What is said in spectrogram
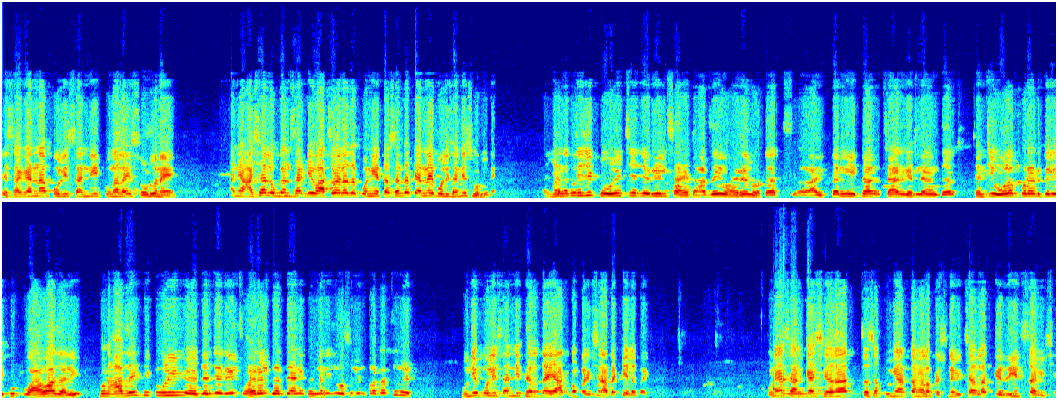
ते सगळ्यांना पोलिसांनी कुणालाही सोडू नये. आणि अशा लोकांसाठी वाचवायला जर कोणी येत असेल तर त्यांनाही पोलिसांनी सोडू नये. आणि जे टोळीचे जे रील्स आहेत आजही व्हायरल होतात. आयुक्तांनी इथं चार्ज घेतल्यानंतर त्यांची ओळख परत केली खूप वाहवा झाली. पण आजही ती टोळी त्यांचे रील्स व्हायरल करते आणि खंडणीची वसुली प्रकार सुरू आहेत. पुणे पोलिसांनी खरं तर हे आत्मपरीक्षण आता केलं पाहिजे. पुण्यासारख्या शहरात जसं तुम्ही आता मला प्रश्न विचारलात की रील्सचा विषय.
